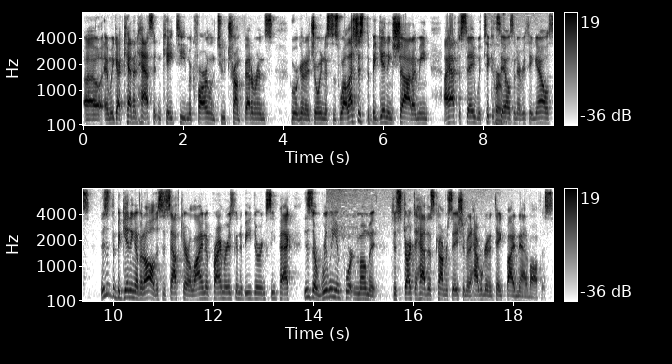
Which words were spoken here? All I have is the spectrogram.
uh, and we got Kevin Hassett and KT McFarland, two Trump veterans who are going to join us as well. That's just the beginning shot. I mean, I have to say, with ticket Perfect. sales and everything else, this is the beginning of it all. This is South Carolina primary is going to be during CPAC. This is a really important moment to start to have this conversation about how we're going to take Biden out of office.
